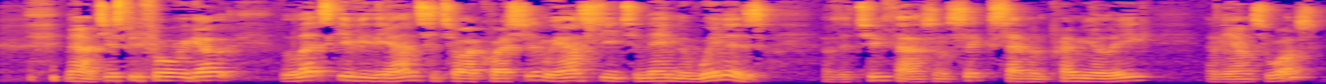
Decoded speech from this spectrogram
now, just before we go, let's give you the answer to our question. We asked you to name the winners of the 2006 7 Premier League and the answer was?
